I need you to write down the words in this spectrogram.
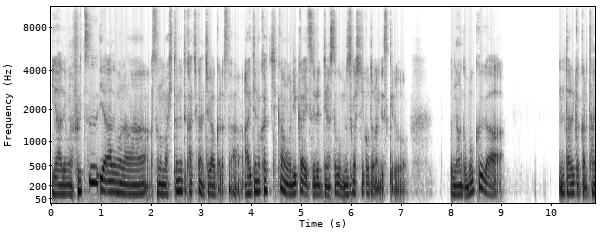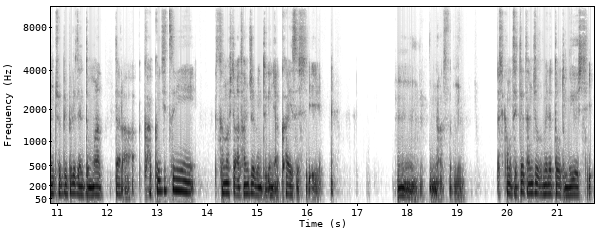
いや、でも普通、いや、でもな、そのま人によって価値観違うからさ、相手の価値観を理解するっていうのはすごい難しいことなんですけど、なんか僕が誰かから誕生日プレゼントもらったら、確実にその人が誕生日の時には返すし、うん、なしかも絶対誕生日おめでとうとも言うし、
